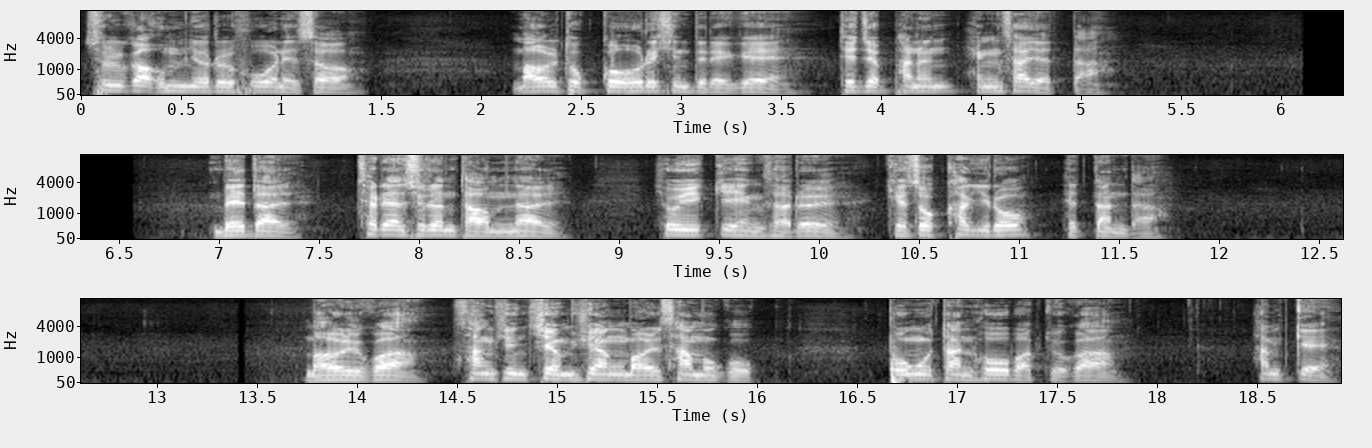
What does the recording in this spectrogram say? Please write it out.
술과 음료를 후원해서 마을 독거 어르신들에게 대접하는 행사였다. 매달 철야 수련 다음 날 효익기 행사를 계속하기로 했단다. 마을과 상신체험 휴양마을 사무국, 봉우탄 호흡학교가 함께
